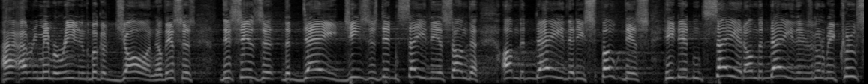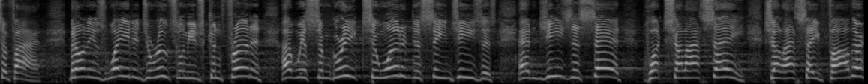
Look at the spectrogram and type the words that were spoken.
I, I remember reading the book of John. Now, this is this is the day, Jesus didn't say this on the, on the day that he spoke this. He didn't say it on the day that he was going to be crucified. But on his way to Jerusalem, he was confronted uh, with some Greeks who wanted to see Jesus. And Jesus said, What shall I say? Shall I say, Father,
